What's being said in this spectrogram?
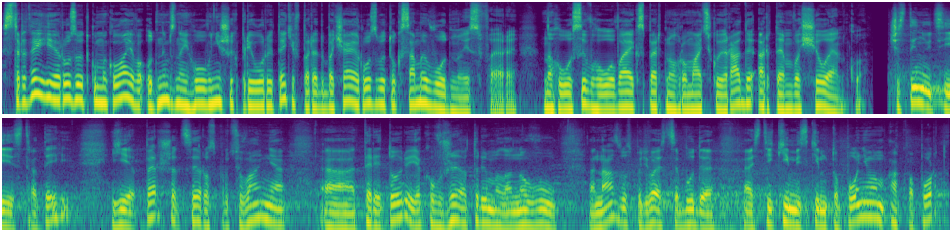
Стратегія розвитку Миколаєва одним з найголовніших пріоритетів передбачає розвиток саме водної сфери, наголосив голова експертно-громадської ради Артем Ващеленко. Частиною цієї стратегії є перше це розпрацювання е, території, яка вже отримала нову назву. Сподіваюся, це буде е, стійким міським топонімом Аквапорт.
